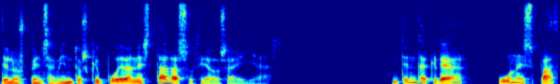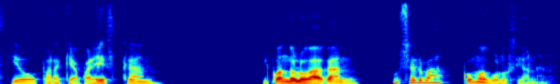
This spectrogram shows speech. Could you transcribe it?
de los pensamientos que puedan estar asociados a ellas. Intenta crear un espacio para que aparezcan y cuando lo hagan, observa cómo evolucionan.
